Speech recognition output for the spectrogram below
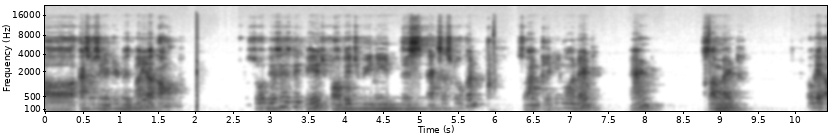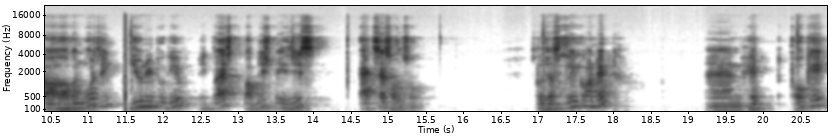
uh, associated with my account. So this is the page for which we need this access token. So i'm clicking on it and submit. Okay uh, one more thing. You need to give request publish pages access also. So just click on it and hit ok.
